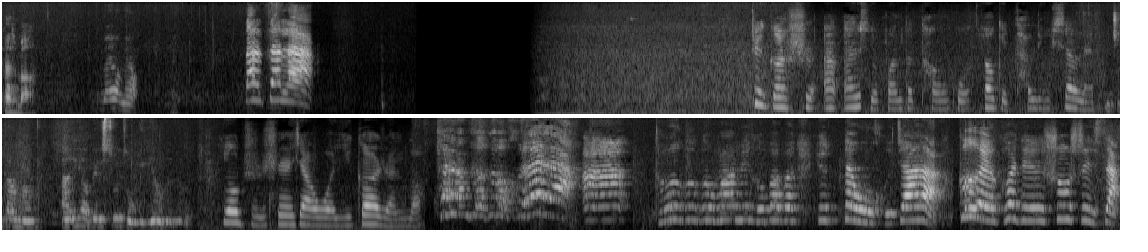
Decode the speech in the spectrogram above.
看什么？没有没有。到站啦！这个是安安喜欢的糖果，要给他留下来。你知道吗？安安要被苏总领养了呢。又只剩下我一个人了。太阳哥哥我回来了！啊！糖糖哥哥、妈咪和爸爸要带我回家了，哥哥也快点收拾一下。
